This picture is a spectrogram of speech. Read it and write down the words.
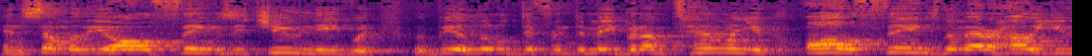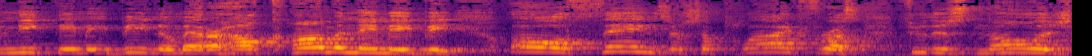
and some of the all things that you need would, would be a little different to me. But I'm telling you, all things, no matter how unique they may be, no matter how common they may be, all things are supplied for us through this knowledge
